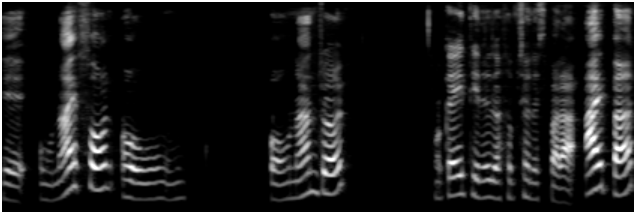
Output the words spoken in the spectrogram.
eh, un iPhone o un, o un Android. Ok, tienes las opciones para iPad.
